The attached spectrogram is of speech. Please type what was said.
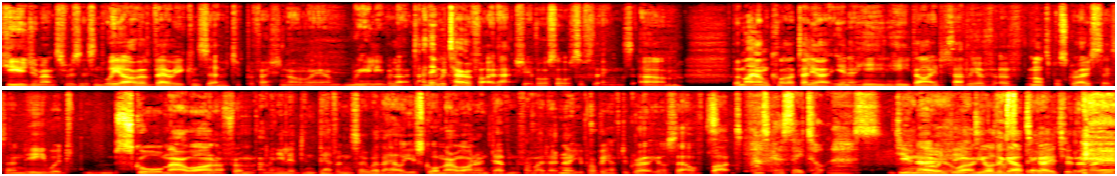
Huge amounts of resistance. We are a very conservative profession, aren't we? I'm really reluctant. I think we're terrified actually of all sorts of things. Um, but my uncle, I tell you, you know, he he died sadly of, of multiple sclerosis, and he would score marijuana from. I mean, he lived in Devon, so where the hell you score marijuana in Devon from, I don't know. You probably have to grow it yourself. But I was going to say top nurse. Do you know? Oh, well, you're the Possibly. girl to go to then, are you?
